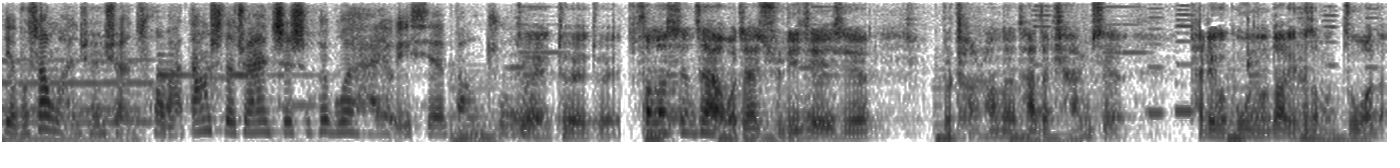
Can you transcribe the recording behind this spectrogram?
也不算完全选错吧。当时的专业知识会不会还有一些帮助？对对对，放到现在我再去理解一些，比如厂商的它的产品，它这个功能到底是怎么做的，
